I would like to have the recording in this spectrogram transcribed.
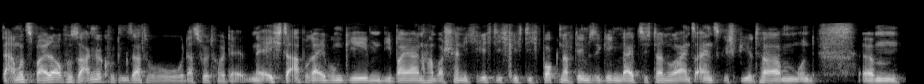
Da haben uns beide auch so angeguckt und gesagt, oh, das wird heute eine echte Abreibung geben. Die Bayern haben wahrscheinlich richtig, richtig Bock, nachdem sie gegen Leipzig da nur 1-1 gespielt haben. Und ähm,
